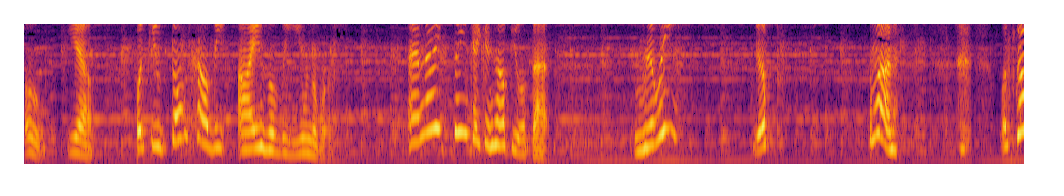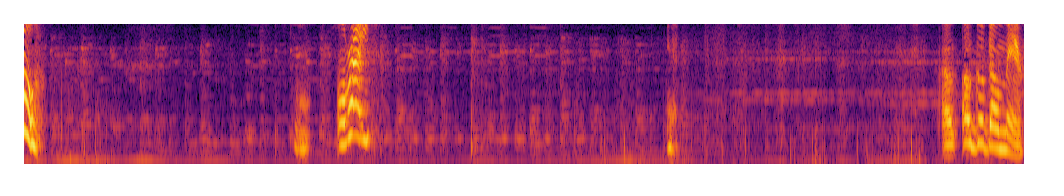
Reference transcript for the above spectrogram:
Oh, yeah. But you don't have the eyes of the universe. And I think I can help you with that. Really? Yep. Come on. Let's go. Um, all right. I'll, I'll go down there.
